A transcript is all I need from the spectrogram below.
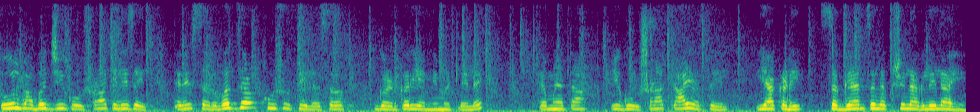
टोलबाबत जी घोषणा केली जाईल त्याने सर्वच जण खुश होतील असं गडकरी यांनी म्हटलेलं आहे. त्यामुळे आता ही घोषणा काय असेल याकडे सगळ्यांचं लक्ष लागलेलं आहे.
